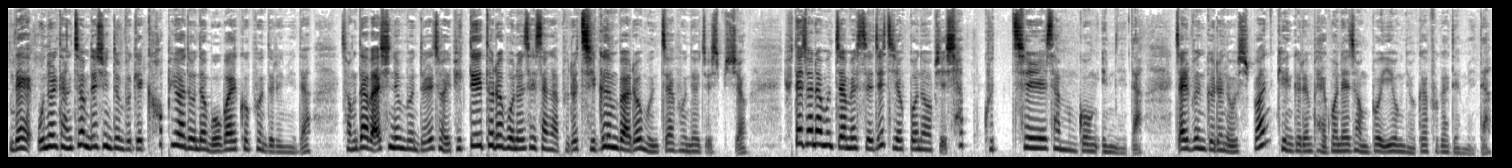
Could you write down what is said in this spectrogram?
네, 오늘 당첨되신 두 분께 커피와 도넛 모바일 쿠폰 드립니다. 정답 아시는 분들 저희 빅데이터를 보는 세상 앞으로 지금 바로 문자 보내주십시오. 휴대전화 문자 메시지 지역번호 없이 샵 9730입니다. 짧은 글은 50원, 긴 글은 100원의 정보 이용료가 부과됩니다.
